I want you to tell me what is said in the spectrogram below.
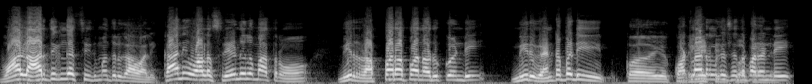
వాళ్ళు ఆర్థికంగా స్థితిమంతులు కావాలి. కానీ వాళ్ళ శ్రేణులు మాత్రం మీరు రప్పరప్ప నరుక్కోండి మీరు వెంటబడి కొ- కొట్లాటలకు సిద్ధపడండి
